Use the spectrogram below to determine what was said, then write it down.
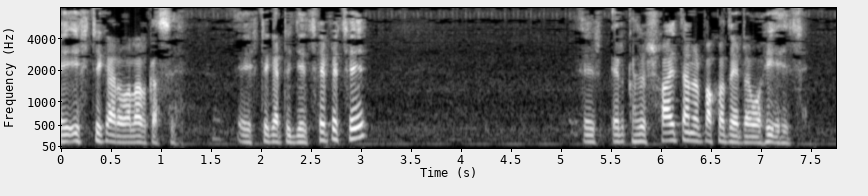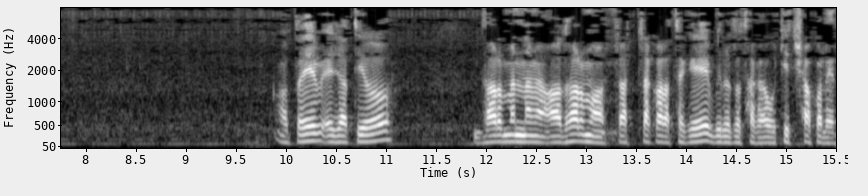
এই স্টিকারওয়ালার কাছে। এই স্টিকারটি যে ছেপেছে, এর কাছে শয়তানের পক্ষ থেকে এটা ওহি এসেছে অতএব এ জাতীয় ধর্মের নামে অধর্ম চর্চা করা থেকে বিরত থাকা উচিত সকলের।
